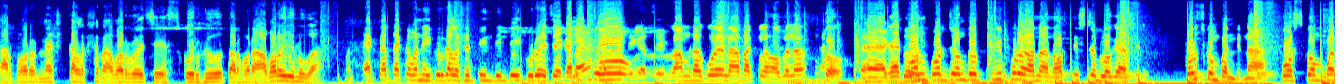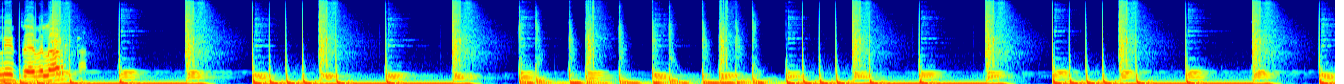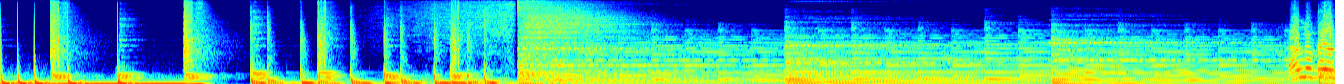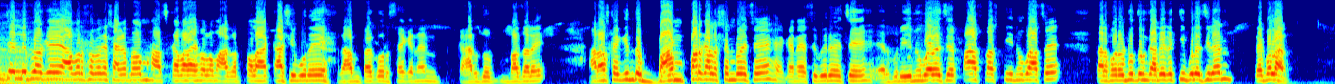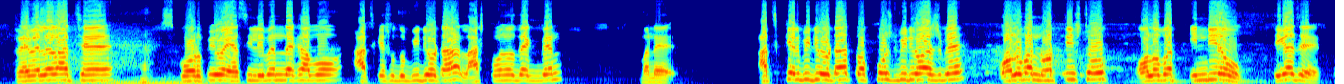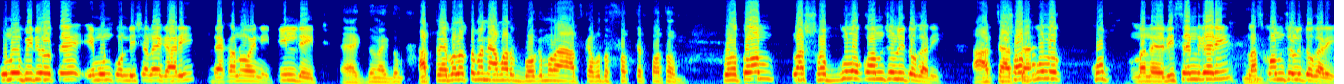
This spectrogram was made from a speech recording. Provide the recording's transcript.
তারপর next collection আবার রয়েছে স্করপিও তারপর আবারও ইনোভা মানে একটাতে একটা মানে ইকুর কালেকশন তিন তিনটে ইকু রয়েছে এখানে। ঠিক আছে। রামডা করে না থাকলে হবে না। তো এখন পর্যন্ত ত্রিপুরা না নর্থ ইস্টে ব্লগে আসেনি। ফোর্স কোম্পানি না। ফোর্স কোম্পানি ট্রাভেলার বেল ব্লগে আবার সবাইকে স্বাগতম। আজকে হলাম আগরতলা, কাশীপুরে, রামঠাকুর সেকেন্ড হ্যান্ড কার বাজারে। আর আজকে কিন্তু বাম্পার কালেকশন রয়েছে, এখানে এসিবি রয়েছে, এরপরে ইনোভা রয়েছে পাঁচ পাঁচটি ইনোভা আছে। তারপরে নতুন গাড়িটা কি বলেছিলেন? ট্রেভেলার ট্রাভেলার আছে স্করপিও এস ইলেভেন দেখাবো। আজকে শুধু ভিডিওটা লাস্ট পর্যন্ত দেখবেন। মানে আজকের ভিডিওটা টপ মোস্ট ভিডিও আসবে অল ওভার নর্থ ইস্ট হোক অল ওভার ইন্ডিয়া হোক। ঠিক আছে? কোনো ভিডিওতে এমন কন্ডিশনে গাড়ি দেখানো হয়নি টিল ডেট একদম একদম। আর ট্রেভেলার তো মানে আমার বগে মনে হয় আজকে বোধ সবচেয়ে প্রথম। প্রথম প্লাস সবগুলো কম চলিত গাড়ি। আচ্ছা আচ্ছা। সবগুলো খুব মানে রিসেন্ট গাড়ি প্লাস কম চলিত গাড়ি।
